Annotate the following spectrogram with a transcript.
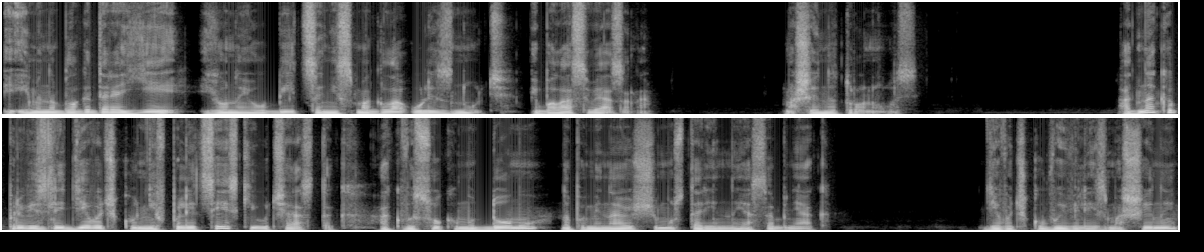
и именно благодаря ей юная убийца не смогла улизнуть и была связана. Машина тронулась. Однако привезли девочку не в полицейский участок, а к высокому дому, напоминающему старинный особняк. Девочку вывели из машины,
